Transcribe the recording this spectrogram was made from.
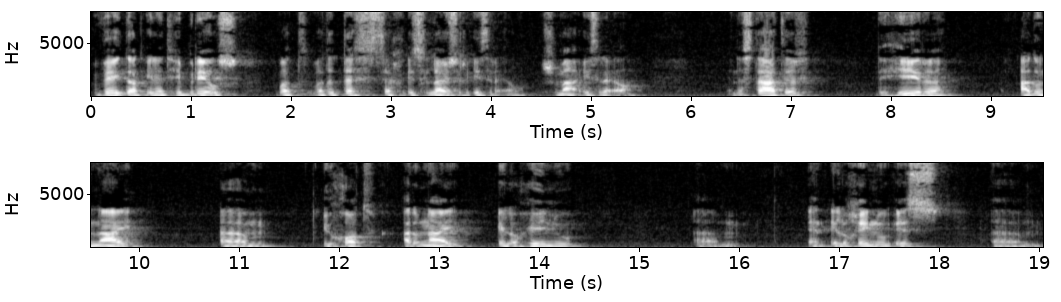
weet dat in het Hebreeuws, wat, wat de tekst zegt, is luister Israël, Shema Israël. En dan staat er, de Heere, Adonai, um, uw God, Adonai, Eloheinu. Um, en Eloheinu is um,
